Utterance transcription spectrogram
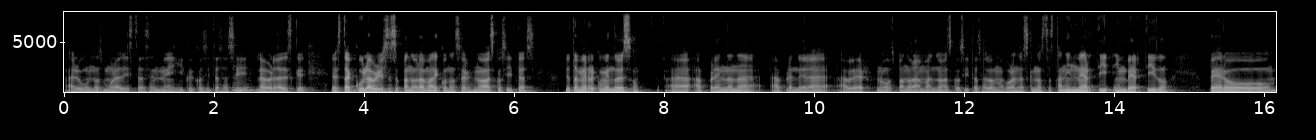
algunos muralistas en México y cositas así, la verdad es que está cool abrirse ese panorama de conocer nuevas cositas. Yo también recomiendo eso. aprendan a, aprender a, a, ver nuevos panoramas, nuevas cositas, a lo mejor en las que no estás tan invertido, pero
